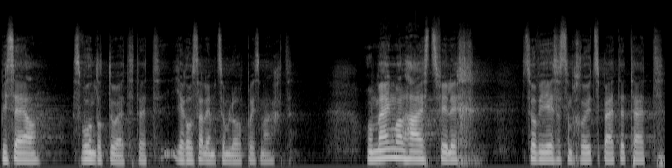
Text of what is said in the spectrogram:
bis er das Wunder tut, dort Jerusalem zum Lobpreis macht. Und manchmal heißt es vielleicht, so wie Jesus am Kreuz betet hat,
